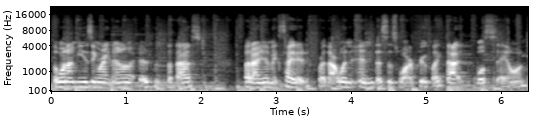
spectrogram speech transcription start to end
The one I'm using right now isn't the best, but I am excited for that one. And this is waterproof like that will stay on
